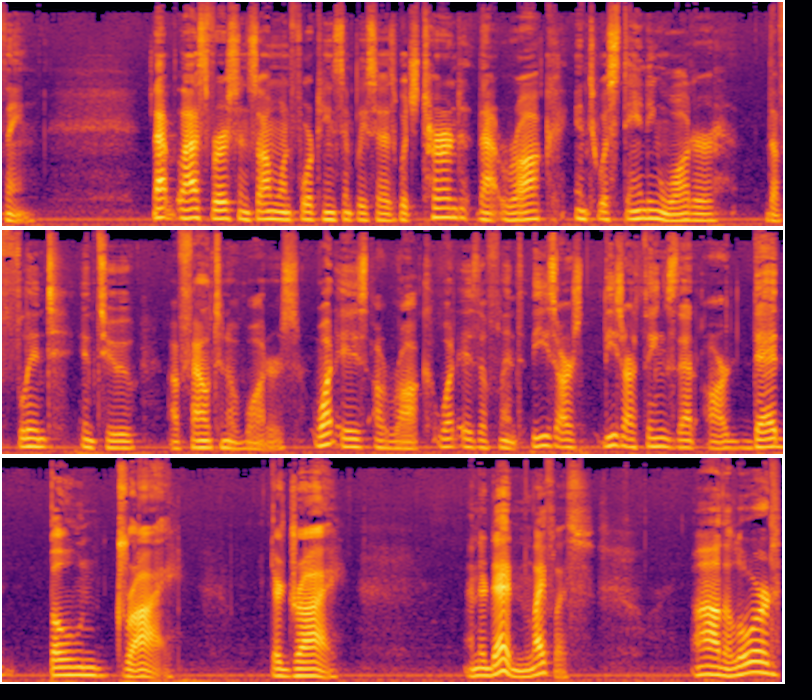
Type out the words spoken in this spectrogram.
thing. That last verse in Psalm 114 simply says, Which turned that rock into a standing water, the flint into a fountain of waters. What is a rock? What is a flint? These are these are things that are dead bone dry. They're dry. And they're dead and lifeless. Ah, the Lord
